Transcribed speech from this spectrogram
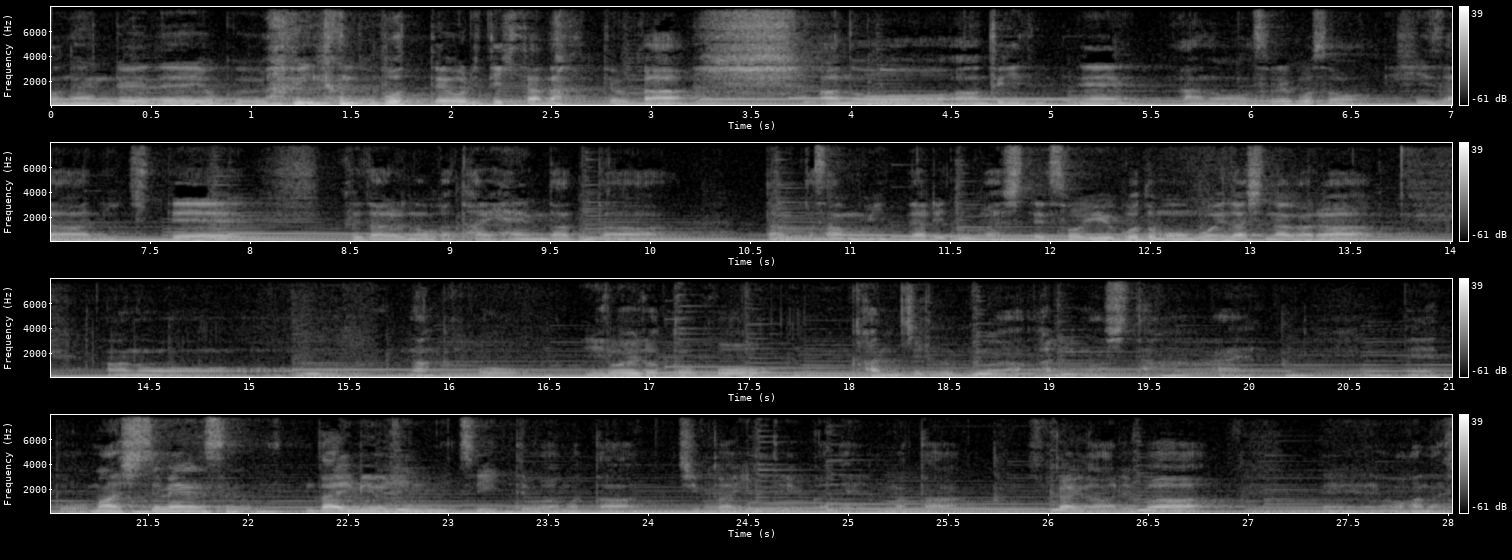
の年齢でよくみんな登って降りてきたなとかあのあの時ねあのそれこそ膝に来て下るのが大変だった檀家さんもいたりとかしてそういうことも思い出しながらあのなんかこういろいろとこう感じる部分がありました。はいえーとまあ、失明大名人についてはまた次回というかねまた機会があればお話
